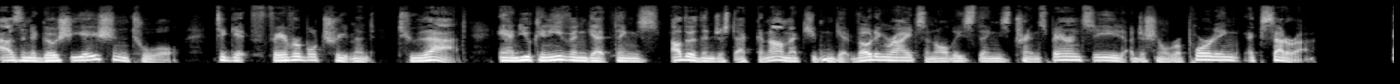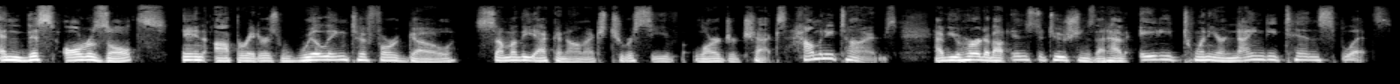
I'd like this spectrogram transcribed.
as a negotiation tool to get favorable treatment to that. And you can even get things other than just economics. You can get voting rights and all these things, transparency, additional reporting, etc. And this all results in operators willing to forego some of the economics to receive larger checks. How many times have you heard about institutions that have 80, 20 or 90, 10 splits?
